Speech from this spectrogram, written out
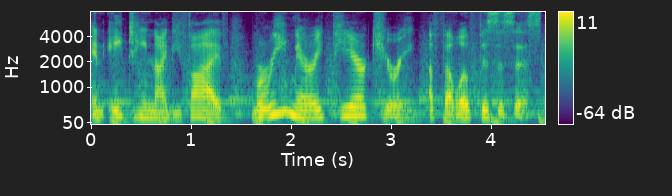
In 1895, Marie married Pierre Curie, a fellow physicist.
